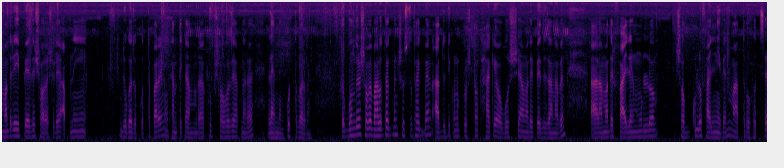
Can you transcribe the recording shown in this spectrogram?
আমাদের এই পেজে সরাসরি আপনি যোগাযোগ করতে পারেন। এখান থেকে আমরা খুব সহজে আপনারা লেনদেন করতে পারবেন। তো বন্ধুরা, সবাই ভালো থাকবেন, সুস্থ থাকবেন। আর যদি কোনো প্রশ্ন থাকে, অবশ্যই আমাদের পেজে জানাবেন। আর আমাদের ফাইলের মূল্য, সবগুলো ফাইল নেবেন, মাত্র হচ্ছে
